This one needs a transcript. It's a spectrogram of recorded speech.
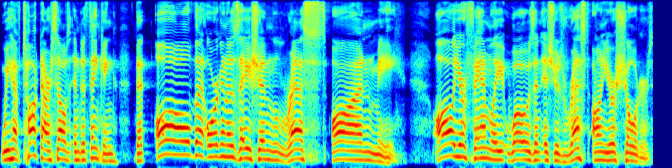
we have talked ourselves into thinking that all the organization rests on me. All your family woes and issues rest on your shoulders.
